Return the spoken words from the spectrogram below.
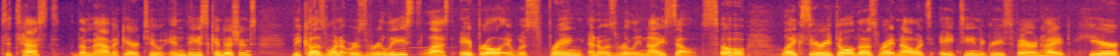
to test the Mavic Air 2 in these conditions because when it was released last April, it was spring and it was really nice out. So like Siri told us, right now it's 18 degrees Fahrenheit here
